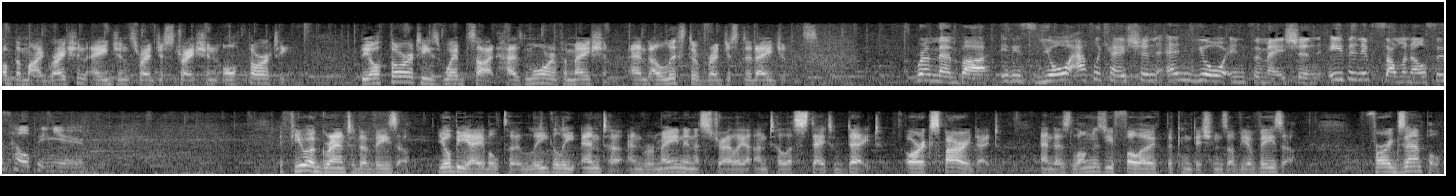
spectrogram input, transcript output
of the Migration Agents Registration Authority. The authority's website has more information and a list of registered agents. Remember, it is your application and your information, even if someone else is helping you. If you are granted a visa, you'll be able to legally enter and remain in Australia until a stated date or expiry date, and as long as you follow the conditions of your visa. For example,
